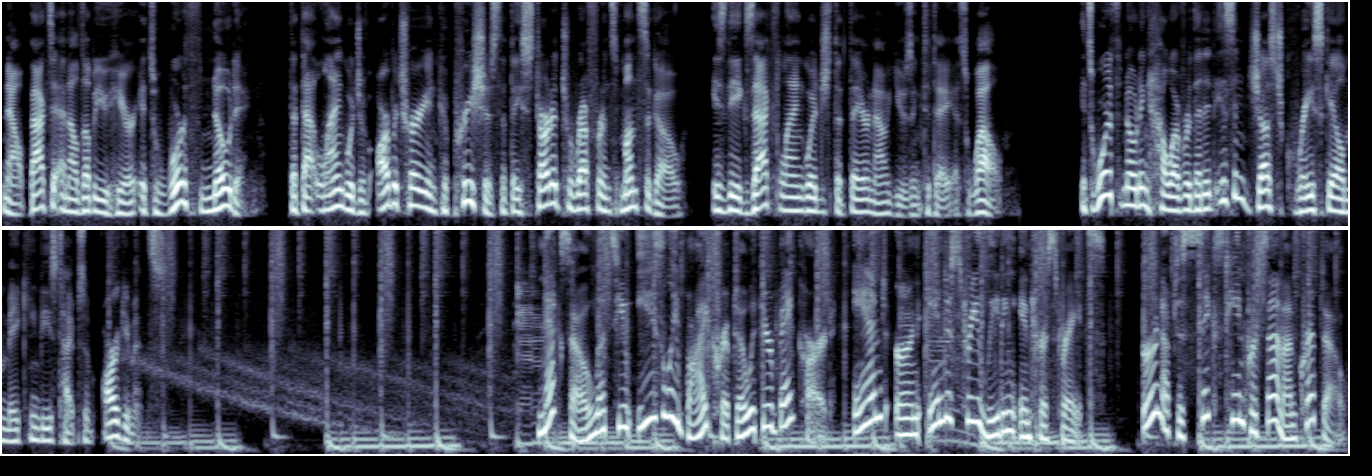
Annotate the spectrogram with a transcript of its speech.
Now, back to NLW here, it's worth noting that that language of arbitrary and capricious that they started to reference months ago is the exact language that they are now using today as well. It's worth noting, however, that it isn't just Grayscale making these types of arguments. Nexo lets you easily buy crypto with your bank card and earn industry leading interest rates. Earn up to 16% on crypto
